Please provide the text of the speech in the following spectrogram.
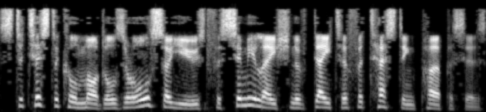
Statistical models are also used for simulation of data for testing purposes.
